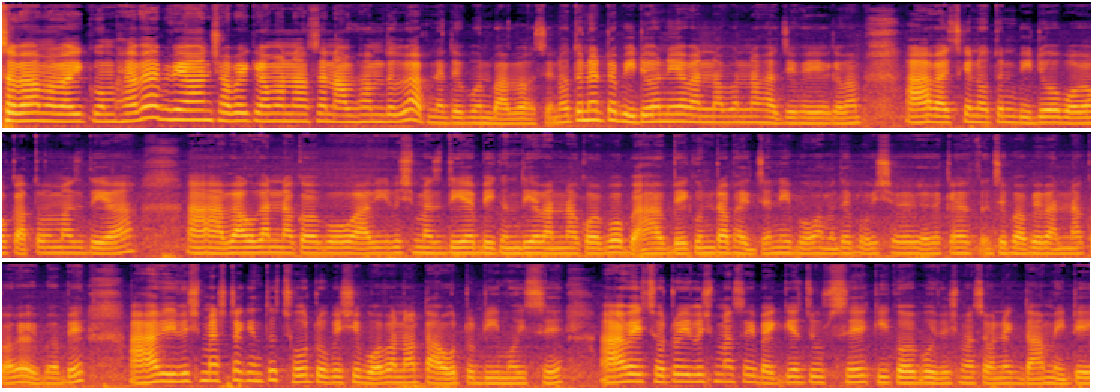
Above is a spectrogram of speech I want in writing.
সালাম আলাইকুম। হ্যালো এভরিওয়ান, সবাই কেমন আছেন? আলহামদুলিল্লাহ, আপনাদের বোন ভালো আছে। নতুন একটা ভিডিও নিয়ে রান্না বান্না ভাজি হয়ে গেলাম। আর আজকে নতুন ভিডিও, বড় কাতল মাছ দেওয়া লাউ রান্না করব, আর ইলিশ মাছ দিয়ে, বেগুন দিয়ে রান্না করব। আর বেগুনটা ভাজা নিব। আমাদের পরিষেবা যেভাবে রান্না করে, ওইভাবে। আর ইলিশ মাছটা কিন্তু ছোট, বেশি বড় না, তাও একটু ডিম হয়েছে আর এই ছোটো ইলিশ মাছ এই ব্যাগে জুটছে। কী করব? ইলিশ মাছ অনেক দাম, এটাই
